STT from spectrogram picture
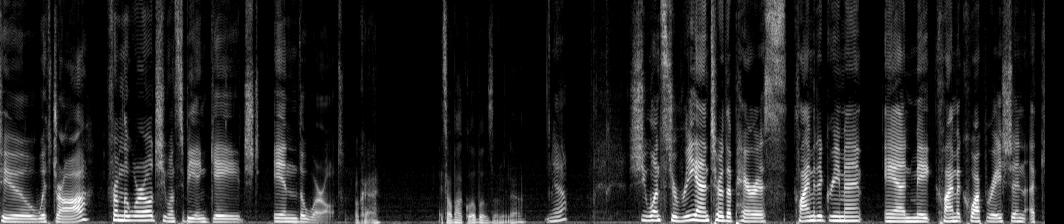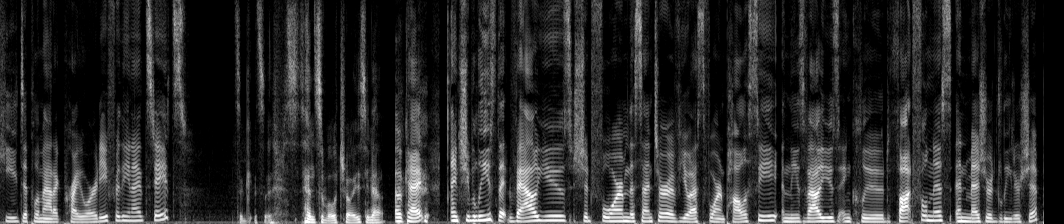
to withdraw from the world. She wants to be engaged in the world. Okay. It's all about globalism, you know? Yeah. She wants to re enter the Paris Climate Agreement and make climate cooperation a key diplomatic priority for the United States. It's a, it's a sensible choice, you know? Okay. and she believes that values should form the center of U.S. foreign policy, and these values include thoughtfulness and measured leadership,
